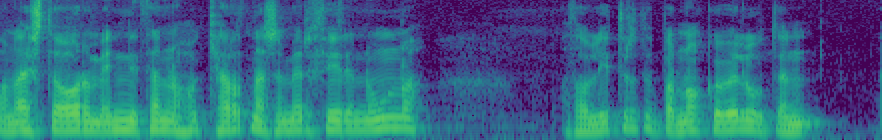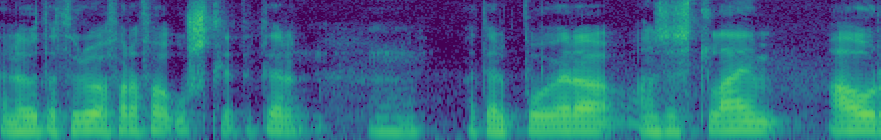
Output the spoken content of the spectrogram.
á næsta árum inn í þennan kjarnar sem er fyrir núna þá lítur þetta bara nokkuð vel út en, en auðvitað við að fara að fá úrslit. Þetta er, Mhm. þetta er búið að vera hansi slæm ár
